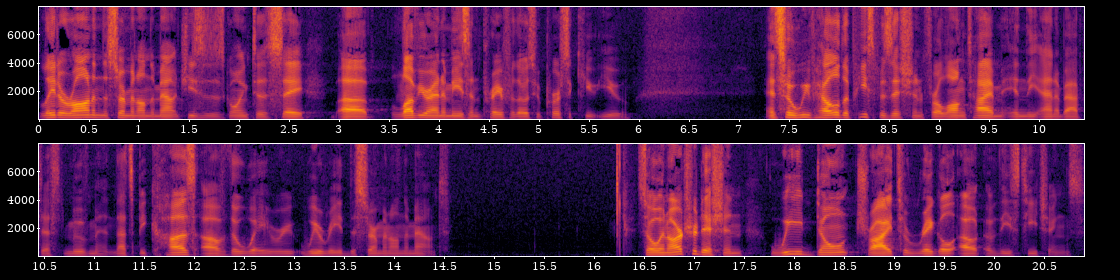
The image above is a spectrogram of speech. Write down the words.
Later on in the Sermon on the Mount, Jesus is going to say, uh, Love your enemies and pray for those who persecute you. And so we've held a peace position for a long time in the Anabaptist movement. That's because of the way we read the Sermon on the Mount. So in our tradition, we don't try to wriggle out of these teachings.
